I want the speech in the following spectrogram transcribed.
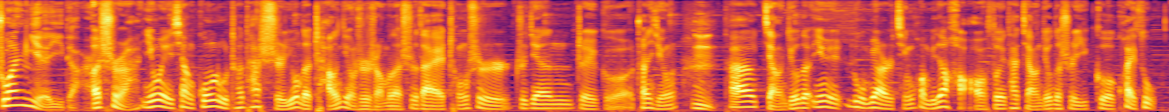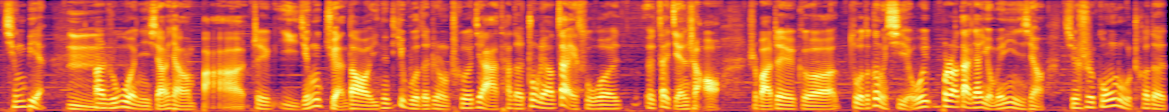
专业一点儿啊？是啊，因为像公路车，它使用的场景是什么呢？是在城市之间这个穿行。嗯，它讲究的，因为路面情况比较好，所以它讲究的是一个快速轻便。嗯，那如果你想想把这已经卷到一定地步的这种车架，它的重量再缩呃再减少，是吧？这个做得更细。我不知道大家有没有印象，其实公路车的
